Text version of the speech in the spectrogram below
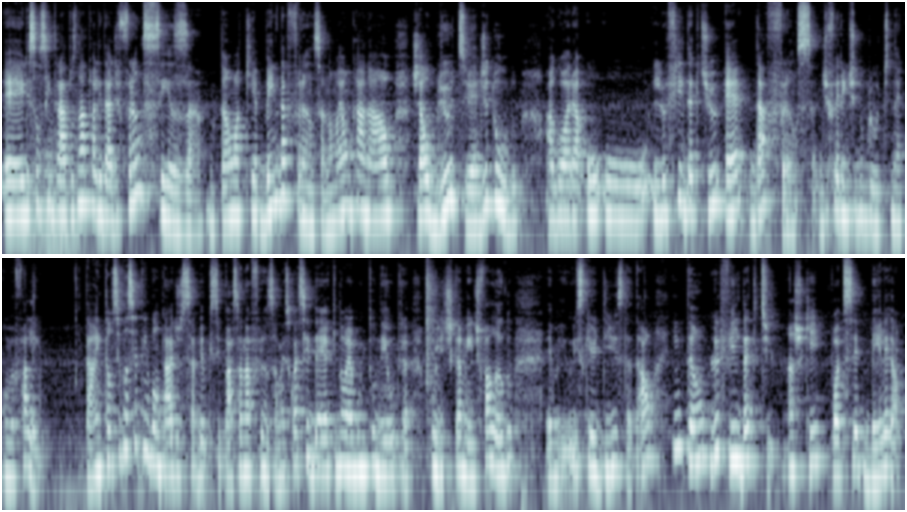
É, eles são centrados na atualidade francesa, então aqui é bem da França, não é um canal. Já o Brut é de tudo. Agora o, o Le Fil d'Actu é da França, diferente do Brut, né? Como eu falei tá? Então, se você tem vontade de saber o que se passa na França, mas com essa ideia que não é muito neutra politicamente falando, é meio esquerdista tal, então Le Fil d'Actu. Acho que pode ser bem legal.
